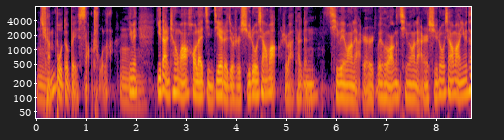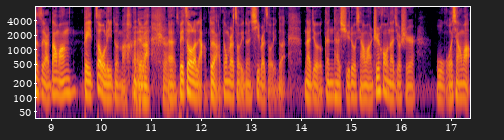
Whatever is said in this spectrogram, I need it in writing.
嗯全部都被扫除了。嗯因为一旦称王，后来紧接着就是徐州相望，是吧？他跟齐威王俩人，魏惠王跟齐威王俩人徐州相望，因为他自个儿当王被揍了一顿嘛，对吧？呃，被揍了两顿啊，东边揍一顿，西边揍一顿，那就跟他徐州相望。之后呢，就是五国相望，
